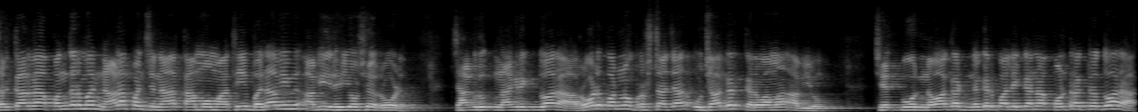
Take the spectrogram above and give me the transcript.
સરકારના પંદરમાં નાણાં પંચના કામોમાંથી બનાવી આવી રહ્યો છે રોડ. જાગૃત નાગરિક દ્વારા રોડ પરનો ભ્રષ્ટાચાર ઉજાગર કરવામાં આવ્યો. જેતપુર, નવાગઢ નગરપાલિકાના કોન્ટ્રાક્ટર દ્વારા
